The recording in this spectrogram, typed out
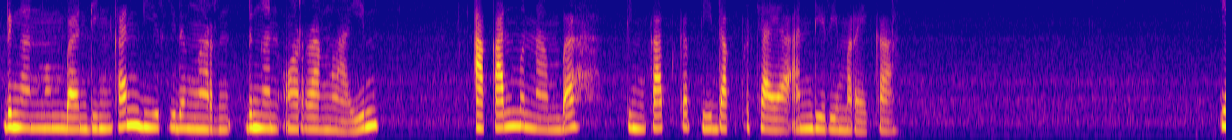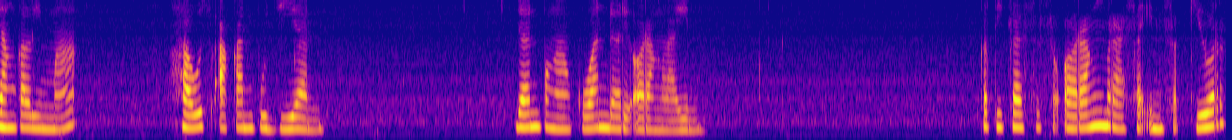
dengan membandingkan diri dengan dengan orang lain akan menambah tingkat ketidakpercayaan diri mereka. Yang kelima, haus akan pujian dan pengakuan dari orang lain. Ketika seseorang merasa insecure,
